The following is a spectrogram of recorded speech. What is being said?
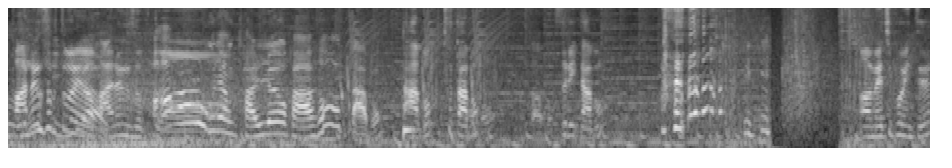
어, 반응 속도예요 반응 속도. 바로 그냥 달려가서 따봉? 따봉? two 따봉? 쓰리 따봉? 어 매치 포인트.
